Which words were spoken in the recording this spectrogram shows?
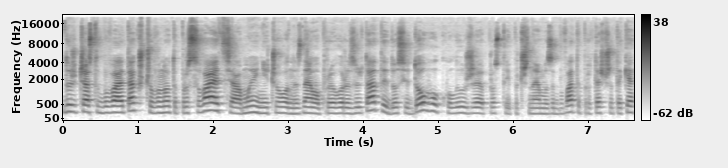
дуже часто буває так, що воно то просувається, а ми нічого не знаємо про його результати досить довго, коли вже просто і починаємо забувати про те, що таке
